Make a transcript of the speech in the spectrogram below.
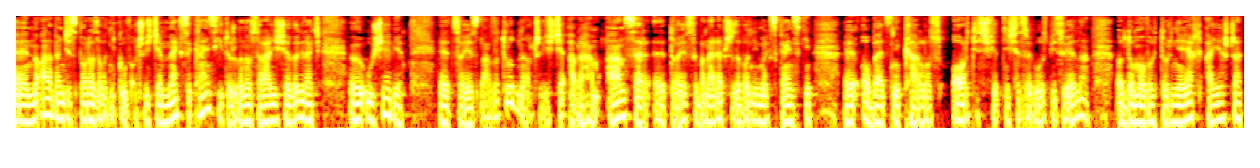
y, no ale będzie sporo zawodników, oczywiście meksykańskich, którzy będą starali się wygrać u siebie, co jest bardzo trudne. Oczywiście Abraham Anser to jest chyba najlepszy zawodnik meksykański obecnie. Carlos Ortiz świetnie się z reguły spisuje na domowych turniejach, a jeszcze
